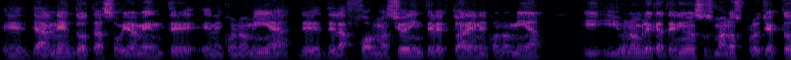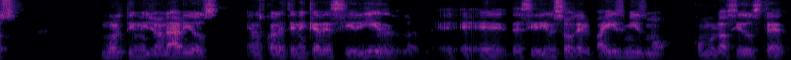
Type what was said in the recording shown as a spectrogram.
eh, de anécdotas obviamente en economía, de, la formación intelectual en economía, y, un hombre que ha tenido en sus manos proyectos multimillonarios en los cuales tiene que decidir, eh, eh, decidir sobre el país mismo, como lo ha sido usted,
